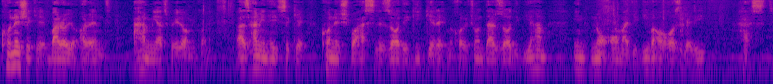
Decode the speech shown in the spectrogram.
کنشه که برای آرند اهمیت پیدا می‌کنه. و از همین حیثه که کنش با اصل زادگی گره می‌خوره چون در زادگی هم این نوع آمدگی و آغازگری هست.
